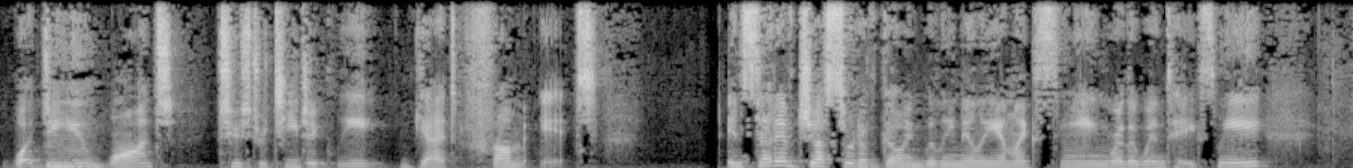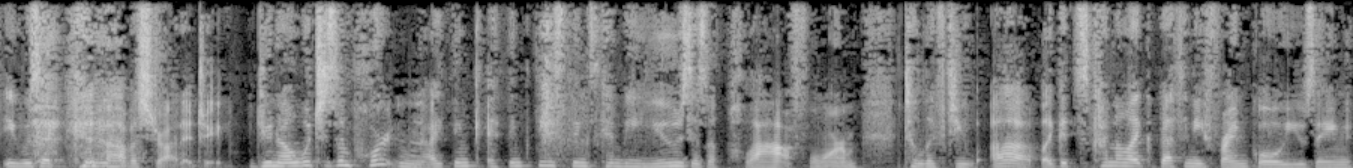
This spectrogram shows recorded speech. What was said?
What do you mm-hmm. want to strategically get from it? Instead of just sort of going willy-nilly and like seeing where the wind takes me it was like can you have a strategy. You know which is important. I think i think these things can be used as a platform to lift you up. Like it's kind of like bethenny frankel using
